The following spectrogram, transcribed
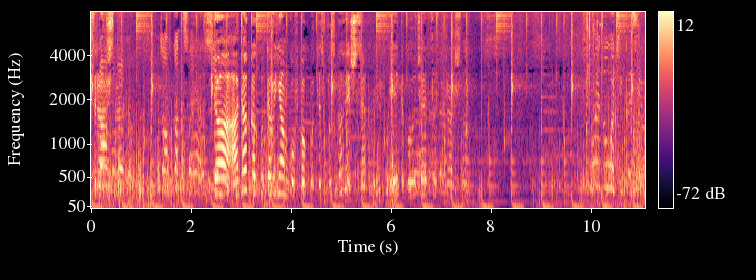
страшно. Да, а так как будто в ямку в какую-то спускаешься, и это получается страшно. Ну, это очень красиво.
